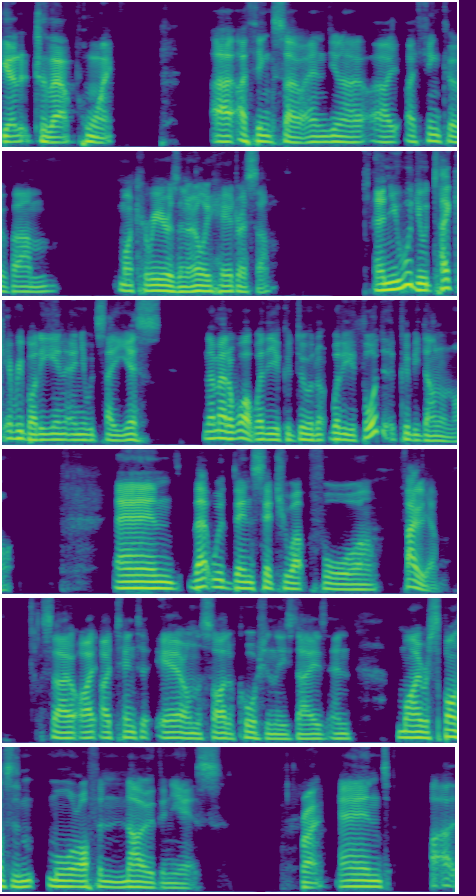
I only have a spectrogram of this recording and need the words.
get it to that point. Uh, I think so, and you know, I I think of um my career as an early hairdresser, and you would you would take everybody in and you would say yes, no matter what, whether you could do it, whether you thought it could be done or not. And that would then set you up for failure. So I, I tend to err on the side of caution these days, and my response is more often no than yes. Right. And uh,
